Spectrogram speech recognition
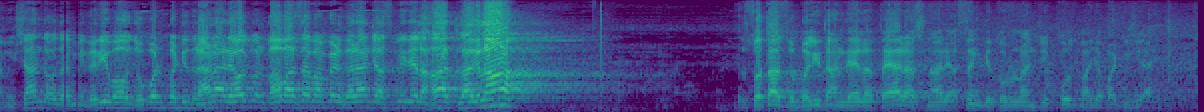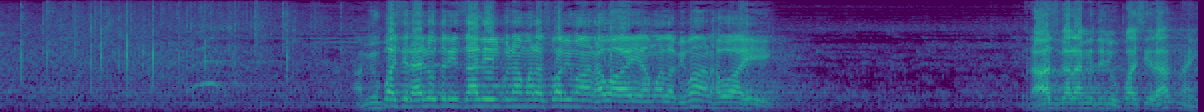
आम्ही शांत आहोत आम्ही गरीब आहोत झोपडपट्टीत राहणार आहोत पण बाबासाहेब आंबेडकरांच्या अस्मितेला हात लागला. स्वतःचं बलिदान द्यायला तयार असणारे असंख्य तरुणांची फौज माझ्या पाठीशी आहे. आम्ही उपाशी राहिलो तरी चालेल पण आम्हाला स्वाभिमान हवा आहे आम्हाला विमान हवा आहे. आजकाल आम्ही त्याची उपाशी राहत नाही.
